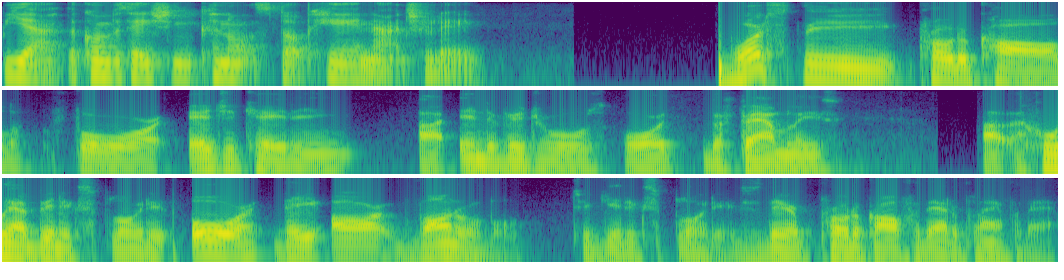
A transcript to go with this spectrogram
yeah the conversation cannot stop here naturally what's the protocol for educating uh, individuals or the families uh, who have been exploited or they are vulnerable to get exploited? Is there a protocol for that or plan for that?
